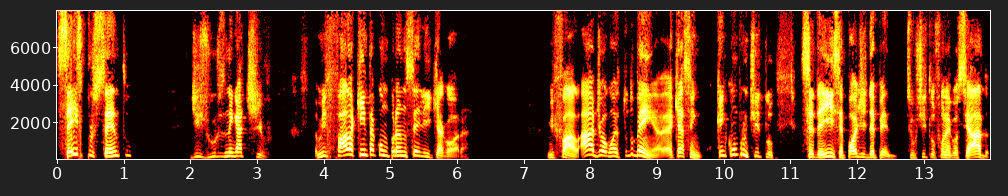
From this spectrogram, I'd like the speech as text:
6% de juros negativo. Então, me fala quem está comprando Selic agora. Me fala. Ah, Diogo, tudo bem. É que assim, quem compra um título CDI, você pode, se o título for negociado,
